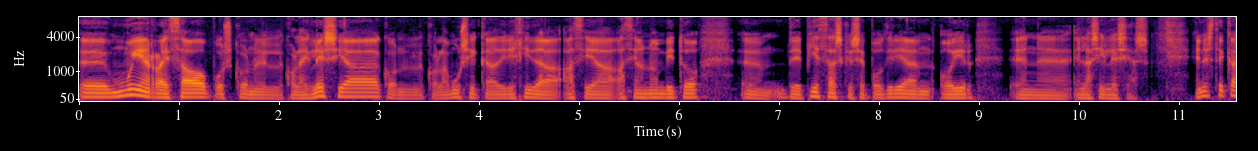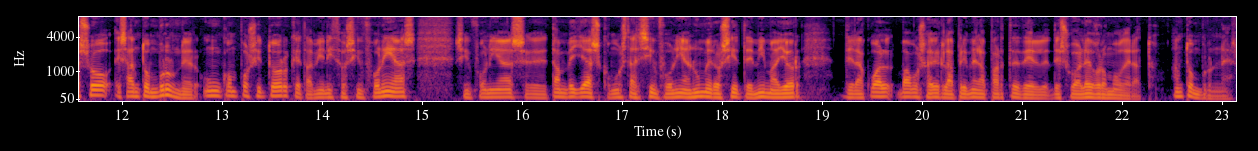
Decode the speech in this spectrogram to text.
eh, muy enraizado pues, con, el, con la iglesia, con, la música dirigida hacia, hacia un ámbito eh, de piezas que se podrían oír eh, en, las iglesias. En este caso es Anton Brunner, un compositor que también hizo sinfonías, sinfonías tan bellas como esta Sinfonía número 7 Mi mayor de la cual vamos a oír la primera parte de, de su Alegro moderato. Anton Brunner.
